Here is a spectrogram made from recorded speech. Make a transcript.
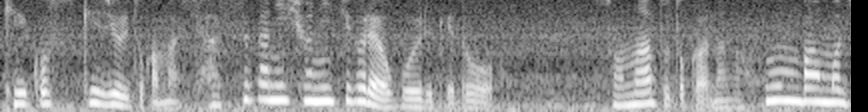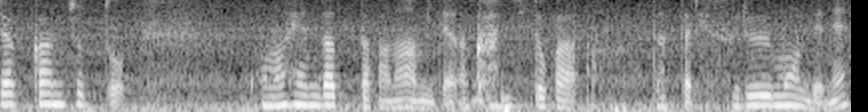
稽古スケジュールとかさすがに初日ぐらい覚えるけどその後とかなんか本番も若干ちょっとこの辺だったかなみたいな感じとかだったりするもんでね。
